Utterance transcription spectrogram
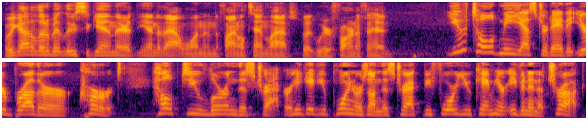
we got a little bit loose again there at the end of that one in the final 10 laps, but we were far enough ahead. You told me yesterday that your brother, Kurt, helped you learn this track, or he gave you pointers on this track before you came here, even in a truck.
